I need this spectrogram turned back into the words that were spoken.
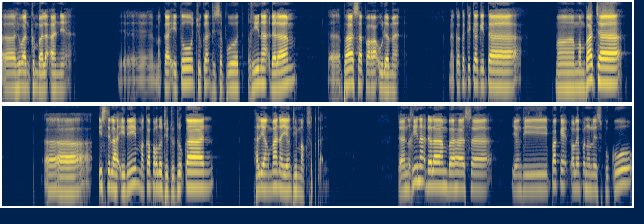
uh, hewan gembalaannya. Ya, maka itu juga disebut rina dalam bahasa para ulama. Maka ketika kita membaca uh, istilah ini maka perlu didudukkan hal yang mana yang dimaksudkan. Dan rina dalam bahasa yang dipakai oleh penulis buku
